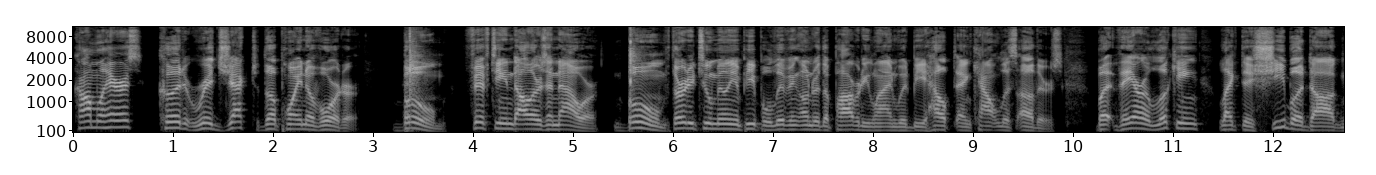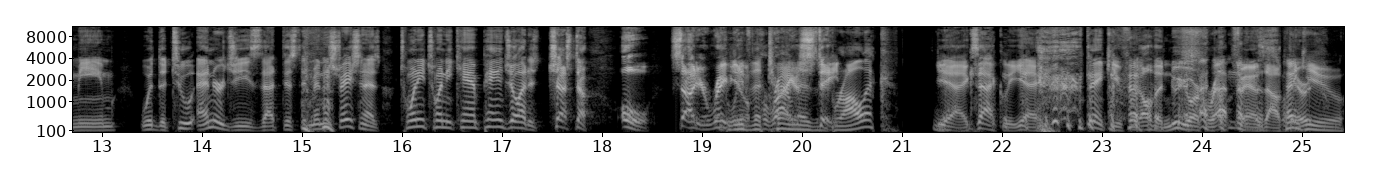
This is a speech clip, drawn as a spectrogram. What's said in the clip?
Kamala Harris could reject the point of order. Boom. $15 an hour. Boom. 32 million people living under the poverty line would be helped and countless others. But they are looking like the Shiba dog meme with the two energies that this administration has. 2020 campaign, Joe had his chest out. Oh, Saudi Arabia, the pariah term is state. brolic. Yeah, exactly. Yeah. thank you for all the New York rap fans out Thank there. Thank you.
